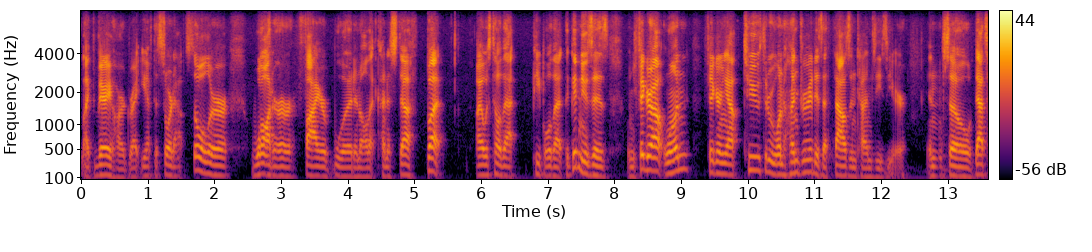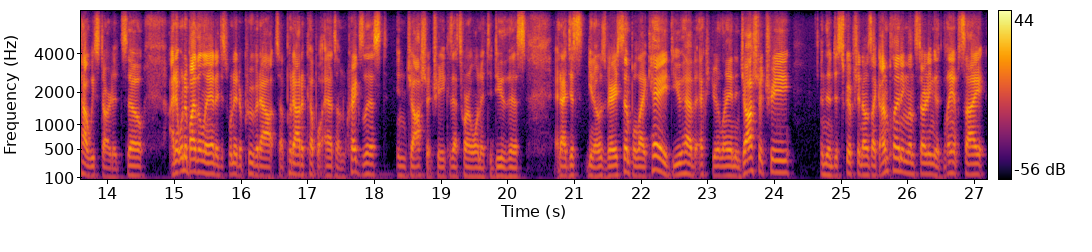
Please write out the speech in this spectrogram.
like very hard, right? You have to sort out solar, water, firewood, and all that kind of stuff. But I always tell that people that the good news is when you figure out one, figuring out two through 100 is a thousand times easier. And so that's how we started. So I didn't want to buy the land. I just wanted to prove it out. So I put out a couple ads on Craigslist in Joshua Tree because that's where I wanted to do this. And I just, you know, it was very simple like, hey, do you have extra land in Joshua Tree? In the description, I was like, I'm planning on starting a glamp site.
